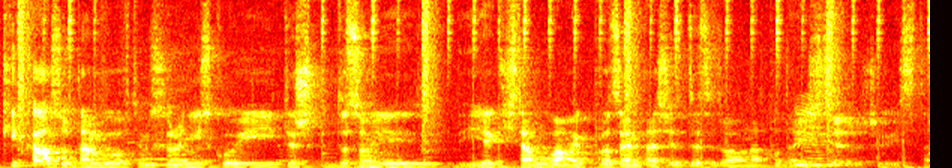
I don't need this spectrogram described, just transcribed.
Kilka osób tam było w tym schronisku i też dosłownie jakiś tam ułamek procenta się zdecydował na podejście Mm. rzeczywiste.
